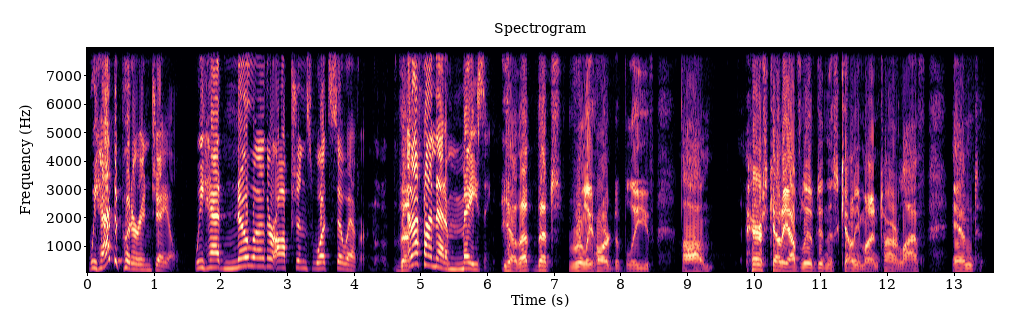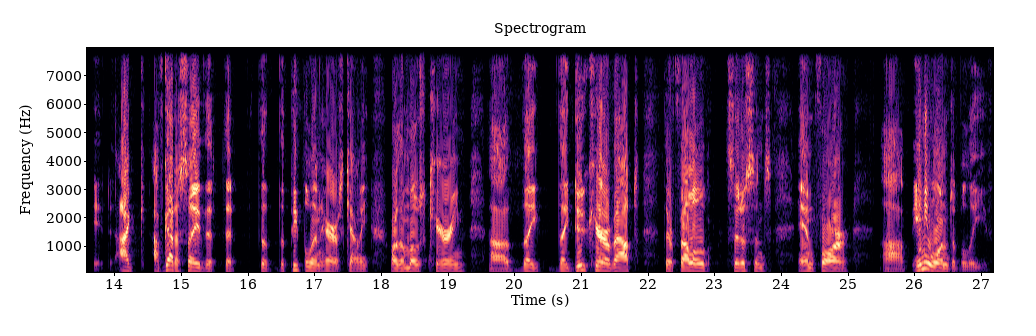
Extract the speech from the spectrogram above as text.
we had to put her in jail. We had no other options whatsoever. That, and I find that amazing. Yeah, that that's really hard to believe. Um, Harris County, I've lived in this county my entire life, and it, I I've got to say that that the, the people in Harris County are the most caring. Uh, they they do care about their fellow citizens, and for uh, anyone to believe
